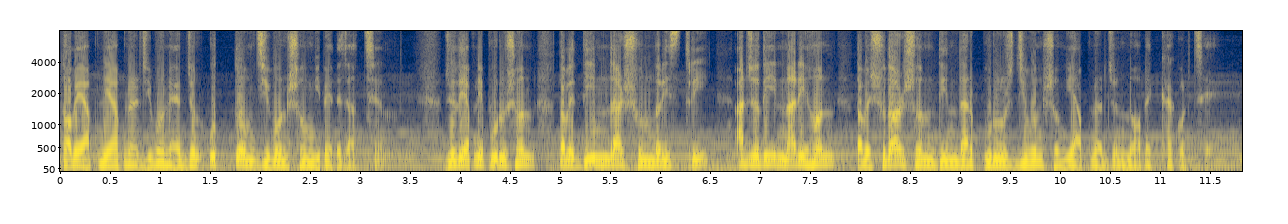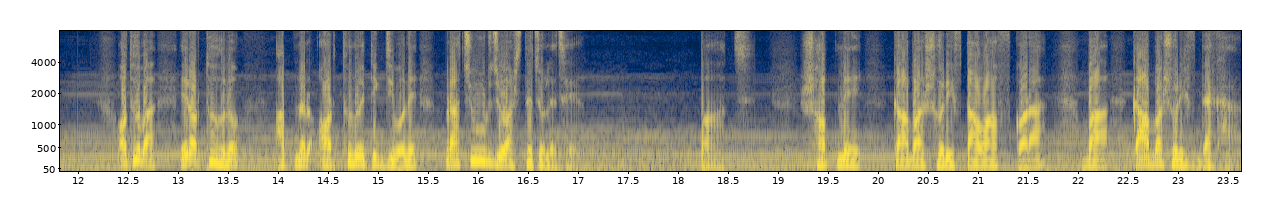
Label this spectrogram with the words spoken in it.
তবে আপনি আপনার জীবনে একজন উত্তম জীবনসঙ্গী পেতে যাচ্ছেন। যদি আপনি পুরুষ হন, তবে দিনদার সুন্দরী স্ত্রী, আর যদি নারী হন, তবে সুদর্শন দিনদার পুরুষ জীবনসঙ্গী আপনার জন্য অপেক্ষা করছে। অথবা এর অর্থ হলো, আপনার অর্থনৈতিক জীবনে প্রাচুর্য আসতে চলেছে। পাঁচ, স্বপ্নে কাবা শরীফ তাওয়াফ করা বা কাবা শরীফ দেখা।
